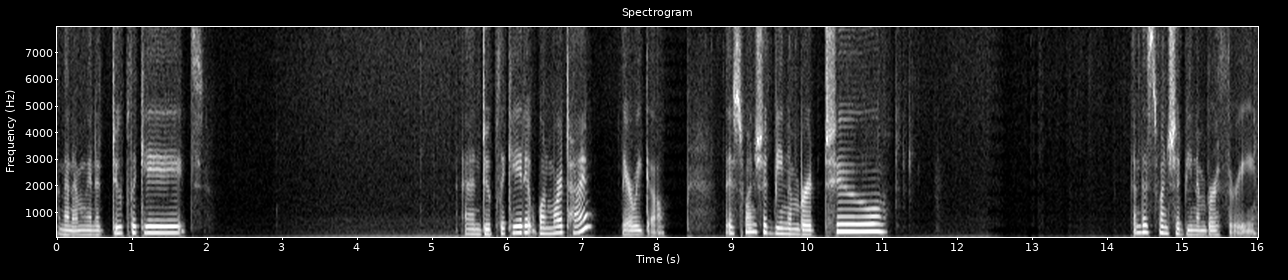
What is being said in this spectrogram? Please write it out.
And then I'm going to duplicate and duplicate it one more time. There we go. This one should be number two. And this one should be number three.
